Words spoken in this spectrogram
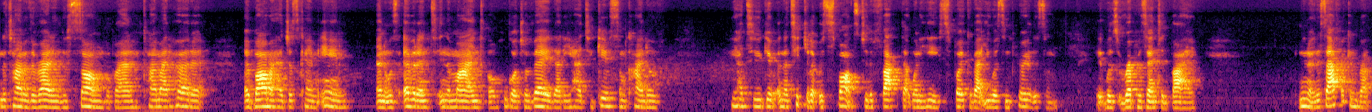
the time of the writing of this song, but by the time I'd heard it, Obama had just came in, and it was evident in the mind of Hugo Chavez that he had to give some kind of he had to give an articulate response to the fact that when he spoke about US imperialism, it was represented by, you know, this African brother.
